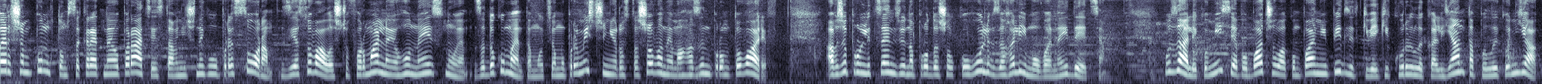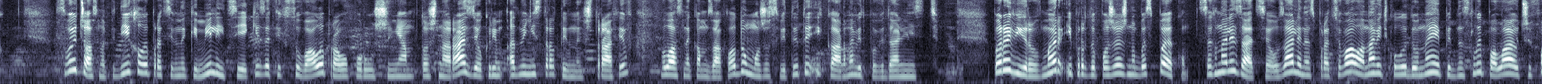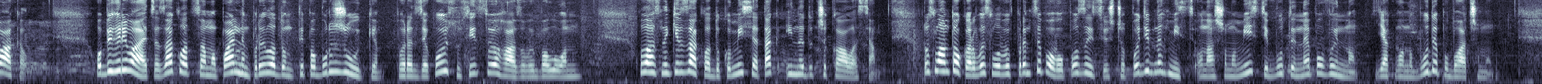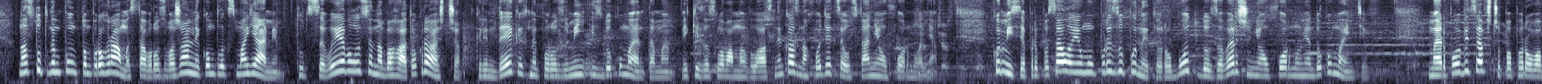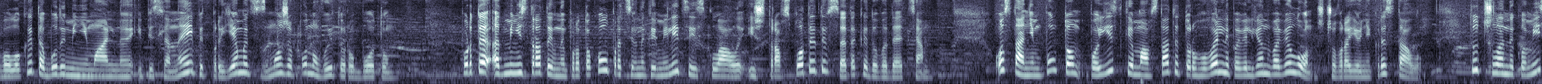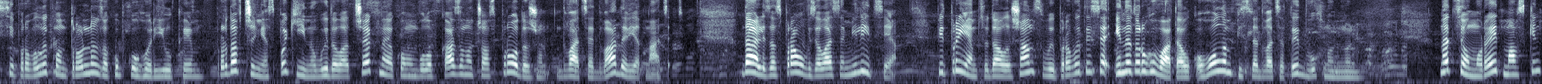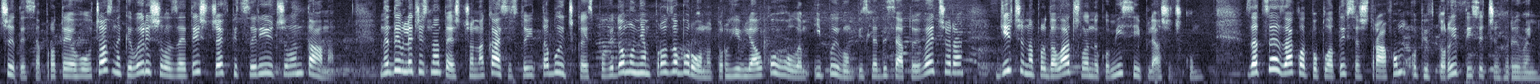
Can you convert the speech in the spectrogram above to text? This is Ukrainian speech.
Першим пунктом секретної операції став нічний клуб «Ресора». З'ясувало, що формально його не існує. За документами у цьому приміщенні розташований магазин промтоварів. А вже про ліцензію на продаж алкоголю взагалі мова не йдеться. У залі комісія побачила компанію підлітків, які курили кальян та пили коньяк. Своєчасно під'їхали працівники міліції, які зафіксували правопорушення. Тож наразі, окрім адміністративних штрафів, власникам закладу може світити і карна відповідальність. Перевірив мер і протипожежну безпеку. Сигналізація у залі не спрацювала, навіть коли до неї піднесли палаючий факел. Обігрівається заклад самопальним приладом типу буржуйки, перед якою сусідствує газовий балон. Власників закладу комісія так і не дочекалася. Руслан Токар висловив принципову позицію, що подібних місць у нашому місті бути не повинно. Як воно буде, побачимо. Наступним пунктом програми став розважальний комплекс Майамі. Тут все виявилося набагато краще, крім деяких непорозумінь із документами, які, за словами власника, знаходяться у стані оформлення. Комісія приписала йому призупинити роботу до завершення оформлення документів. Мер пообіцяв, що паперова волокита буде мінімальною, і після неї підприємець зможе поновити роботу. Проте адміністративний протокол працівники міліції склали, і штраф сплатити все-таки доведеться. Останнім пунктом поїздки мав стати торговельний павільйон «Вавілон», що в районі Кристалу. Тут члени комісії провели контрольну закупку горілки. Продавчиня спокійно видала чек, на якому було вказано час продажу – 22.19. Далі за справу взялася міліція. Підприємцю дали шанс виправитися і не торгувати алкоголем після 22.00. На цьому рейд мав скінчитися, проте його учасники вирішили зайти ще в піцерію Челентано. Не дивлячись на те, що на касі стоїть табличка із повідомленням про заборону торгівлі алкоголем і пивом після 10-ї вечора, дівчина продала члену комісії пляшечку. За це заклад поплатився штрафом у півтори тисячі гривень.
